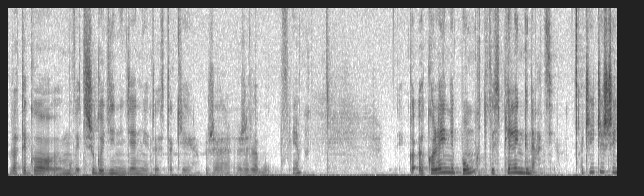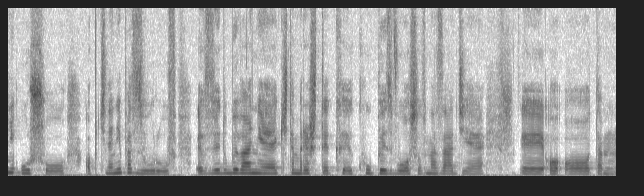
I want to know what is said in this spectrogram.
Dlatego mówię, trzy godziny dziennie to jest takie, że, że dla bubów, nie? Kolejny punkt to jest pielęgnacja. Czyli czyszczenie uszu, obcinanie pazurów, wydubywanie jakichś tam resztek kupy z włosów na zadzie, o, o tam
